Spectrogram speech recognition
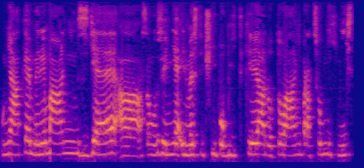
u nějaké minimální mzdě a samozřejmě investiční pobídky a dotování pracovních míst.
